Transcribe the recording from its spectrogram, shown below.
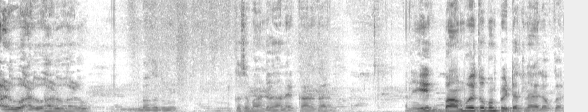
हळू हळू हळू हळू. बघा तुम्ही कसं भांड झालंय काळ काळ. आणि एक बांबू आहे तो पण पेटत नाही लवकर.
